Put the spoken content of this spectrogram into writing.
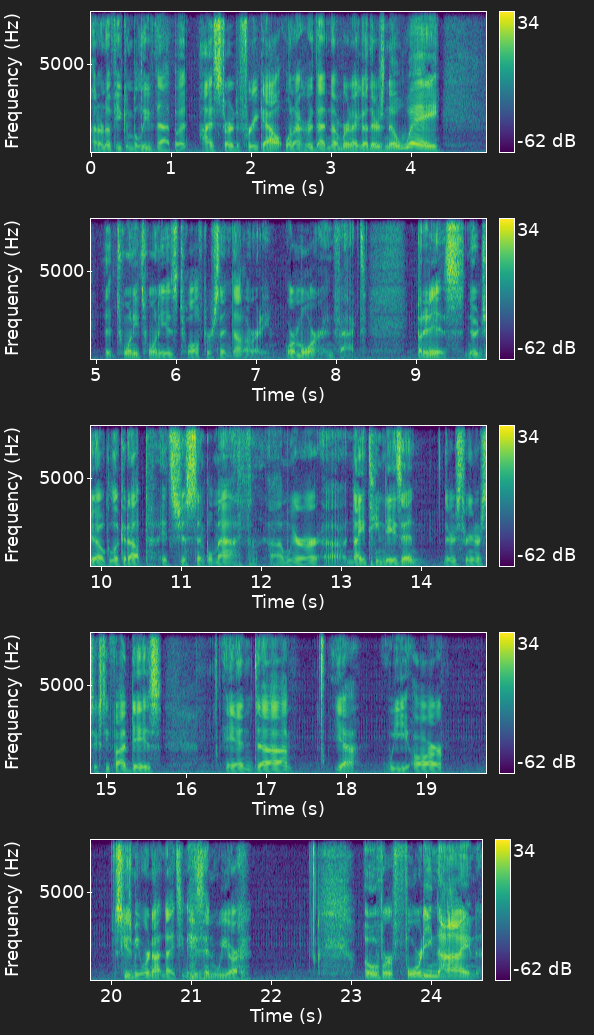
I don't know if you can believe that, but I started to freak out when I heard that number and I go, there's no way that 2020 is 12% done already, or more, in fact. But it is, no joke. Look it up. It's just simple math. Um, we are uh, 19 days in there's 365 days. And uh, yeah, we are, excuse me, we're not 19 days in. We are over 49,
